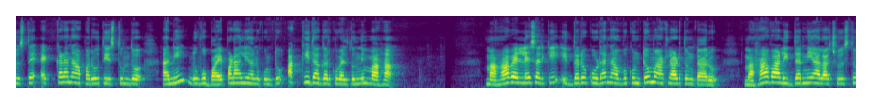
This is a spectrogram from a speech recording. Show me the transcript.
చూస్తే ఎక్కడ నా పరువు తీస్తుందో అని నువ్వు భయపడాలి అనుకుంటూ అక్కి దగ్గరకు వెళ్తుంది మహా. మహా వెళ్ళేసరికి ఇద్దరు కూడా నవ్వుకుంటూ మాట్లాడుతుంటారు. మహా వాళ్ళిద్దరినీ అలా చూస్తూ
